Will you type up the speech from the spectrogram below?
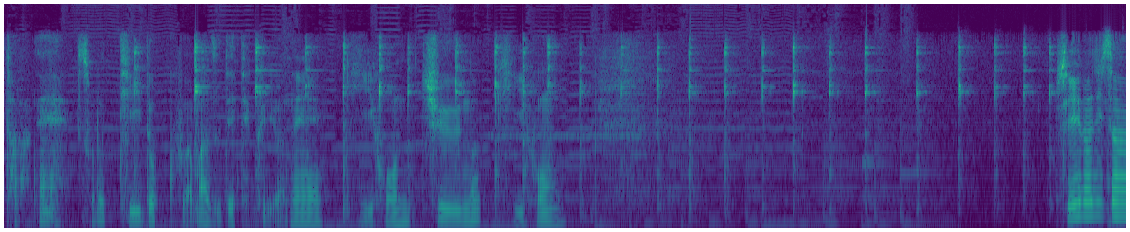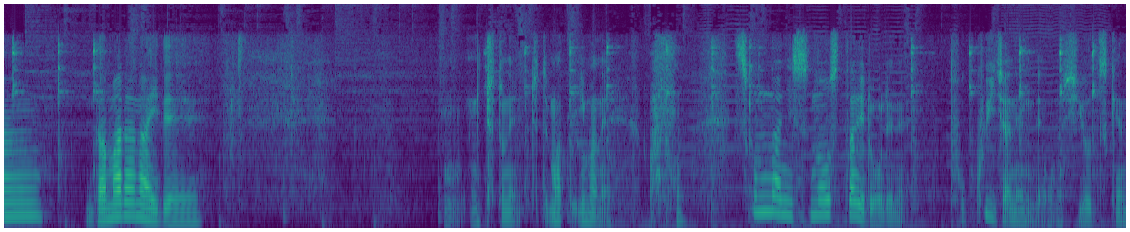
たらね、ソルティードッグはまず出てくるよね。基本中の基本。セーラジさん、黙らないで。うんちょっとね、ちょっと待って、今ね、そんなにスノースタイル俺ね、得意じゃねえんだよ、この塩つけの。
